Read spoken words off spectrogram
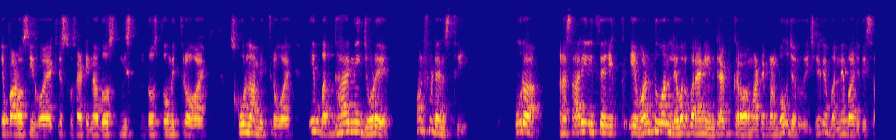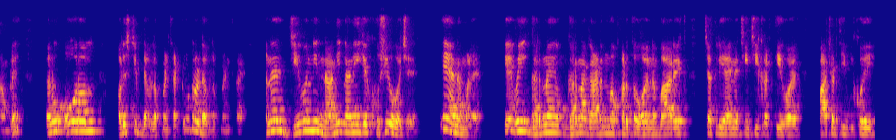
કે પાડોશી હોય કે સોસાયટીના દોસ્ત દોસ્તો, મિત્રો હોય, સ્કૂલના મિત્રો હોય, એ બધાની જોડે કોન્ફિડન્સથી પૂરા અને સારી રીતે એક, એ વન ટુ વન લેવલ પર એને ઇન્ટરેક્ટ કરવા માટે પણ બહુ જરૂરી છે કે બંને બાજુથી સાંભળે. એનું ઓવરઓલ હોલિસ્ટિક ડેવલપમેન્ટ થાય ટોટલ ડેવલપમેન્ટ થાય. અને જીવનની નાની નાની જે ખુશીઓ છે, એ એને મળે. કે ભાઈ ઘરને, ઘરના ગાર્ડનમાં ફરતો હોય ને બહાર એક ચકલી આવીને ચીંચી કરતી હોય, પાછળથી કોઈ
